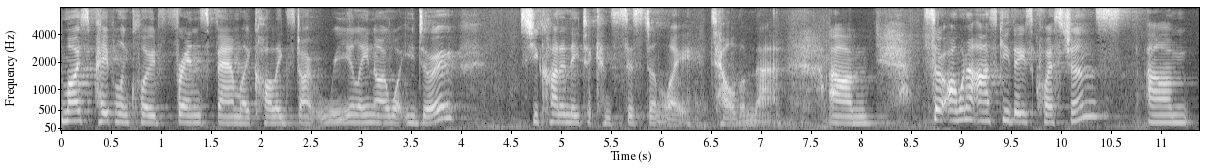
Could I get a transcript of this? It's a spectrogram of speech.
Most people include friends, family, colleagues don't really know what you do. So you kind of need to consistently tell them that. Um, so I want to ask you these questions. Um,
